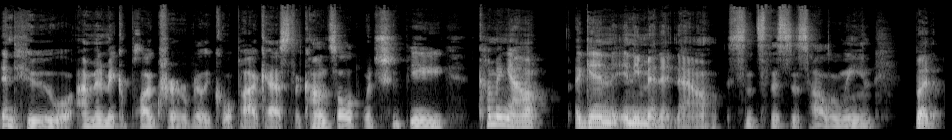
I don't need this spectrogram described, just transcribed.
and who I'm going to make a plug for her really cool podcast, The Consult, which should be coming out again any minute now since this is Halloween. But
